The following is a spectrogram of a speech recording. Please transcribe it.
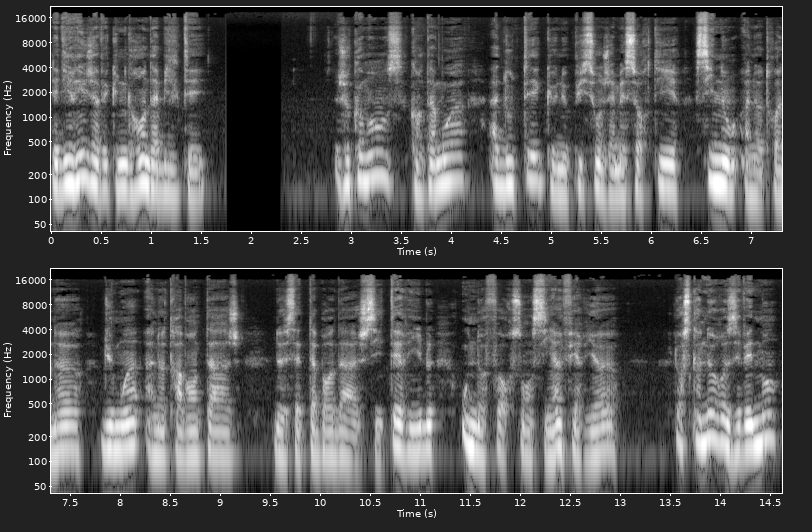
les dirige avec une grande habileté. Je commence, quant à moi, à douter que nous puissions jamais sortir, sinon à notre honneur, du moins à notre avantage, de cet abordage si terrible où nos forces sont si inférieures, lorsqu'un heureux événement,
